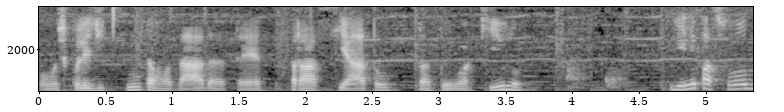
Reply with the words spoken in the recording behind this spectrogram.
uma escolha de quinta rodada até para Seattle, para ter o Aquilo. E ele passou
